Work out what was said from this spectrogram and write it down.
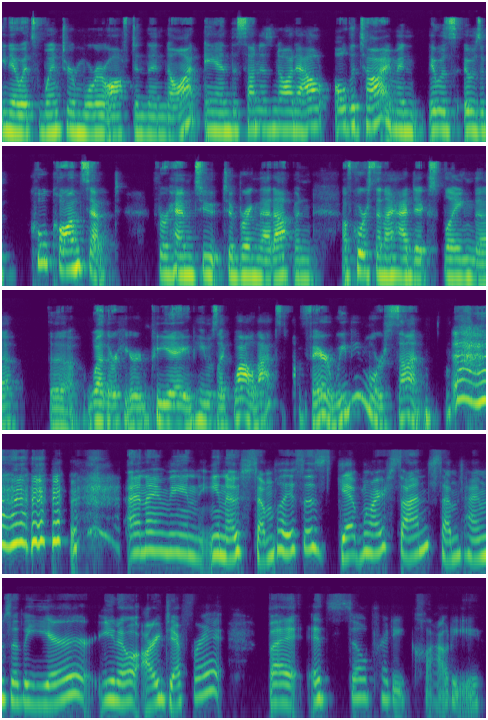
you know, it's winter more often than not, and the sun is not out all the time. And it was, it was a cool concept for him to to bring that up and of course then i had to explain the the weather here in pa and he was like wow that's not fair we need more sun and i mean you know some places get more sun sometimes of the year you know are different but it's still pretty cloudy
